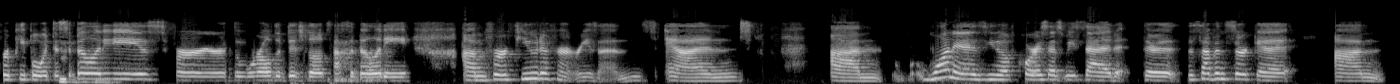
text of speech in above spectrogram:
for people with disabilities, for the world of digital accessibility, um, for a few different reasons. And um, one is, you know, of course, as we said, the the Seventh Circuit um,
